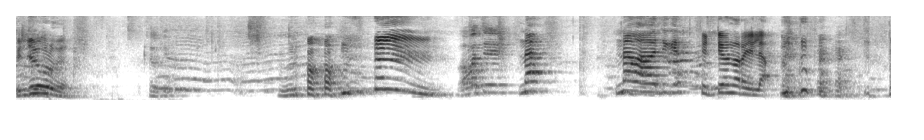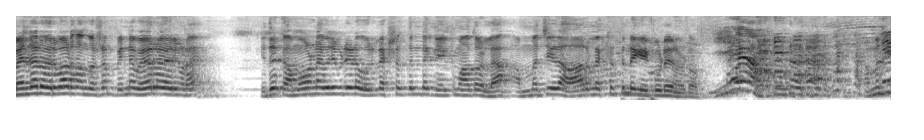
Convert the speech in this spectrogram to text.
പിഞ്ചിന് കൊടുക്ക്. എന്നാ എന്നാ ബാബാജിക്ക് കിട്ടിയോന്നറിയില്ല. ഇപ്പൊ എന്തായാലും ഒരുപാട് സന്തോഷം. പിന്നെ വേറൊരു കാര്യം കൂടെ. ഇത് കമോൺ എവരിബിയുടെ ഒരു ലക്ഷത്തിന്റെ കേക്ക് മാത്രമല്ല അമ്മച്ചിയുടെ ആറ് ലക്ഷത്തിന്റെ കേക്ക് കൂടിയാണ് കേട്ടോ. അമ്മച്ചി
